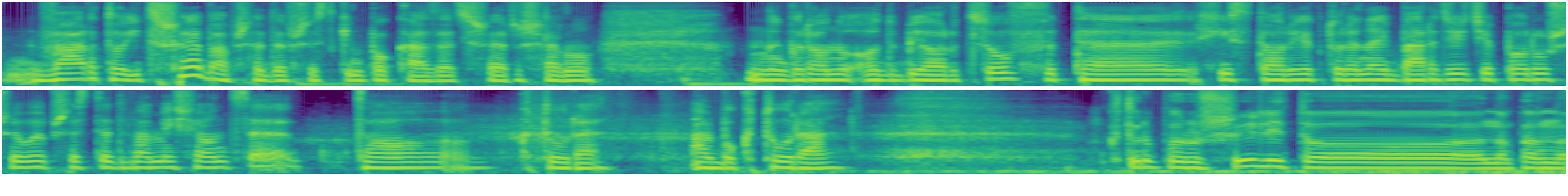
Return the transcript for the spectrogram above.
warto i trzeba przede wszystkim pokazać szerszemu gronu odbiorców. Te historie, które najbardziej cię poruszyły przez te dwa miesiące, to które? Albo która? Które poruszyli, to na pewno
